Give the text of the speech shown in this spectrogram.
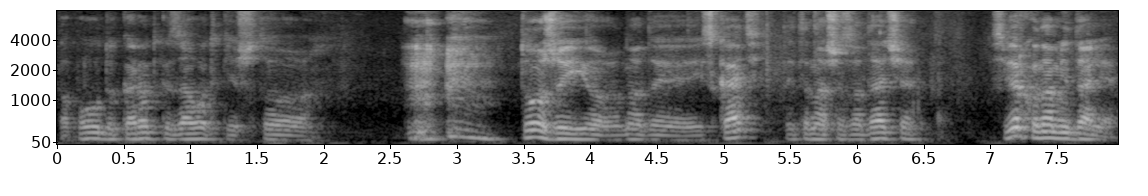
По поводу короткой заводки, что тоже ее надо искать. Это наша задача. Сверху нам не дали.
